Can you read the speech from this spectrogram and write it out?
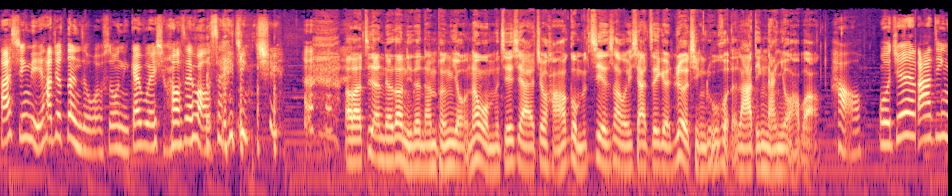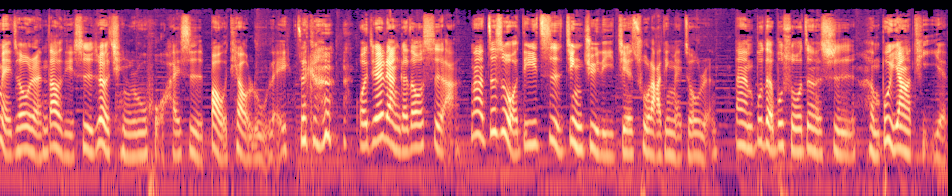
他心里他就瞪着我说：“你该不会想要再把我塞进去？” 好了，既然聊到你的男朋友，那我们接下来就好好给我们介绍一下这个热情如火的拉丁男友，好不好？好，我觉得拉丁美洲人到底是热情如火还是暴跳如雷？这个 我觉得两个都是啦。那这是我第一次近距离接触拉丁美洲人，但不得不说，真的是很不一样的体验。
